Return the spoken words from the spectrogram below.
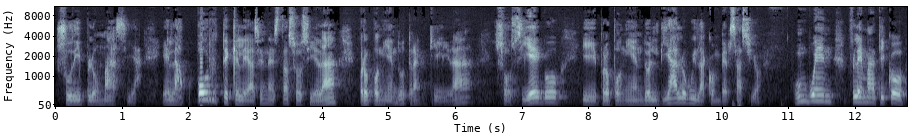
su diplomacia, el aporte que le hacen a esta sociedad proponiendo tranquilidad, sosiego y proponiendo el diálogo y la conversación. Un buen flemático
